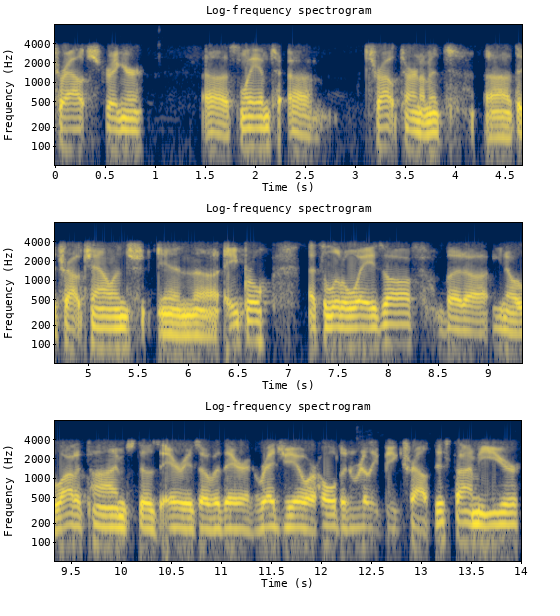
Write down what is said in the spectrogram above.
trout stringer uh, slam t- um, trout tournament, uh, the Trout Challenge in uh, April. That's a little ways off, but uh, you know, a lot of times those areas over there in Reggio are holding really big trout this time of year.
